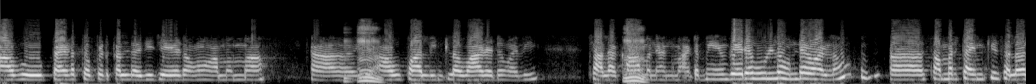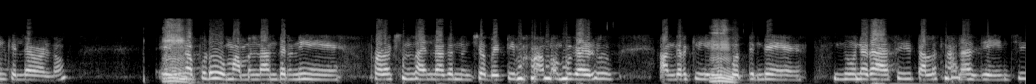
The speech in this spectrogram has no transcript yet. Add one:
ఆవు పేడతో పిడకలు అది చేయడం అమ్మమ్మ ఆ, ఆవు పాలు ఇంట్లో వాడడం అది చాలా కామన్ అన్నమాట. మేము వేరే ఊళ్ళో ఉండేవాళ్ళం. సమ్మర్ టైం కి సెలవులకి వెళ్ళేవాళ్ళం. వెళ్ళినప్పుడు మమ్మల్ని అందరినీ ప్రొడక్షన్ లైన్ లాగా నుంచోబెట్టి మా అమ్మమ్మ గారు అందరికి పొద్దున్నే నూనె రాసి తల స్నానాలు చేయించి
